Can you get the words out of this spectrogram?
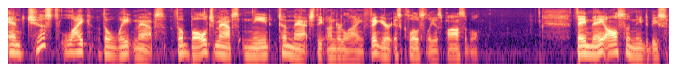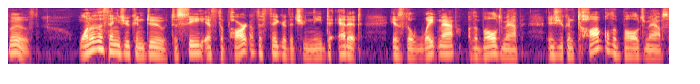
And just like the weight maps, the bulge maps need to match the underlying figure as closely as possible. They may also need to be smoothed. One of the things you can do to see if the part of the figure that you need to edit is the weight map or the bulge map is you can toggle the bulge maps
